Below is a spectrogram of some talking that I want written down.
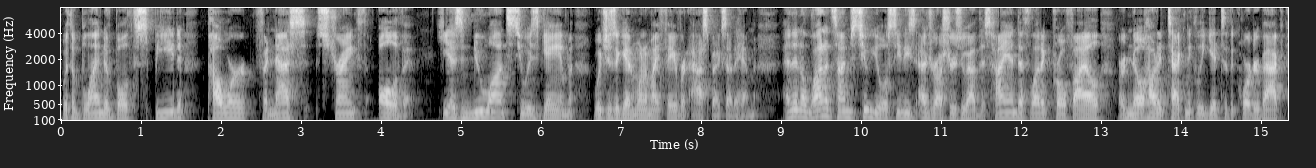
with a blend of both speed, power, finesse, strength, all of it. He has nuance to his game, which is again one of my favorite aspects out of him. And then a lot of times, too, you'll see these edge rushers who have this high end athletic profile or know how to technically get to the quarterback,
